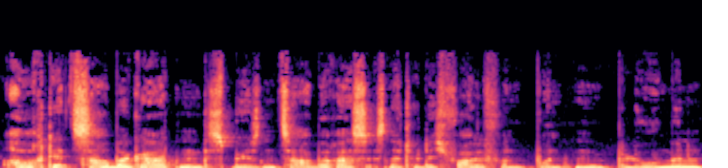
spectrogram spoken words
Auch der Zaubergarten des bösen Zauberers ist natürlich voll von bunten Blumen.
